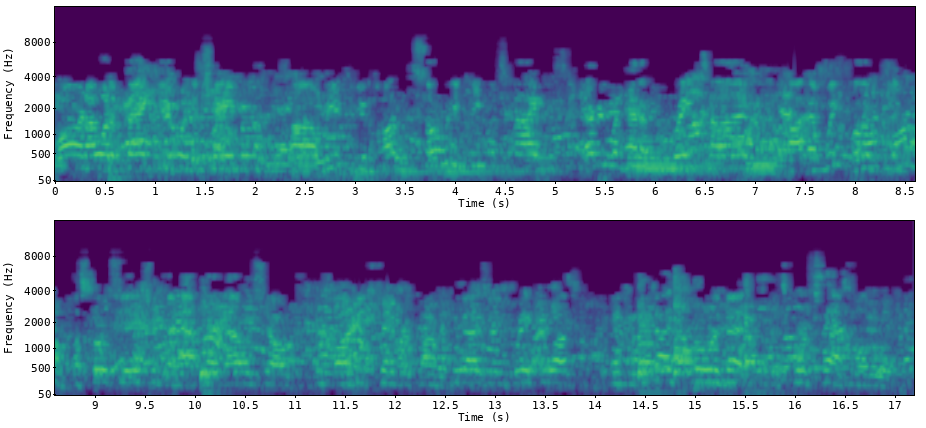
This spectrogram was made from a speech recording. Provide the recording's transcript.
Warren? I want to thank you and the chamber. Uh, we interviewed so many people tonight. Everyone had a great time. Uh, and we love the association that Halftime Howie Show in the Beach Chamber of Commerce. You guys are great to us, and you guys throw an event that's first class all the way.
